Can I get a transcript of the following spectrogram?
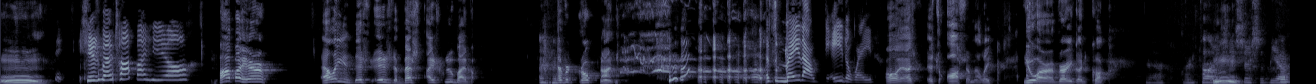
Mmm. Here's my Papa here. Papa here. Elli, this is the best ice cube I've ever choked on. It's made out of Gatorade. oh, yes, it's awesome, Elli. You are a very good cook. Yeah. I told her Mm. she should be up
